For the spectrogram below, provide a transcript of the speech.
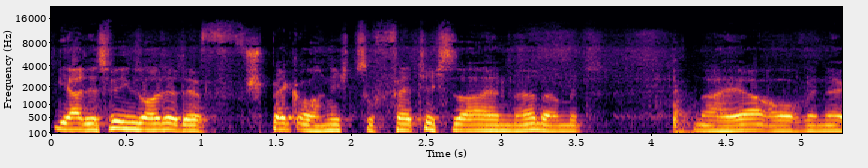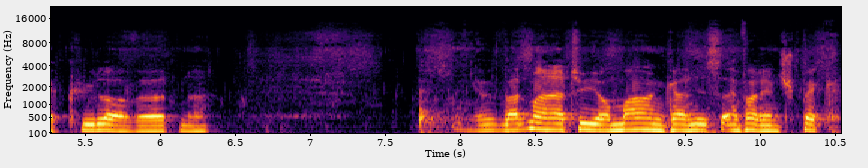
Ja, deswegen sollte der Speck auch nicht zu fettig sein, ne, damit nachher auch, wenn er kühler wird, ne. Was man natürlich auch machen kann, ist einfach den Speck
